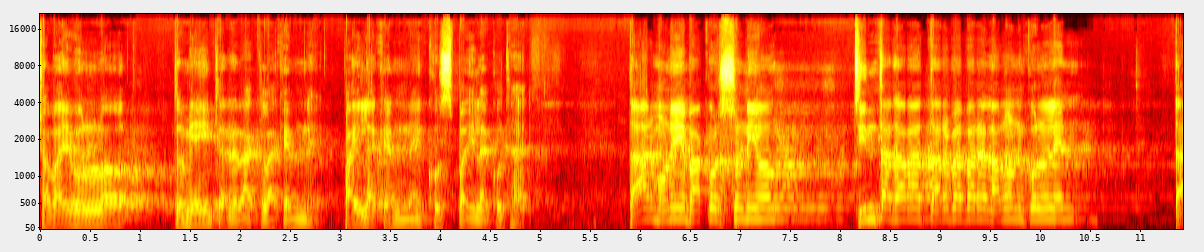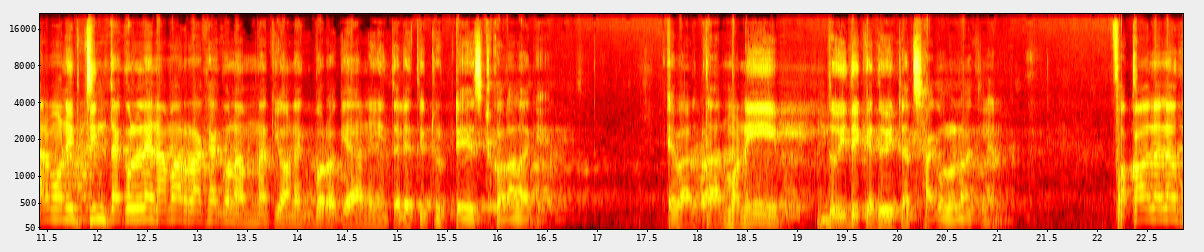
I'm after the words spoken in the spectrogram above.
সবাই বলল তুমি এইটারে রাখলা কেমনে পাইলা কেমনে খোঁজ পাইলা কোথায় তার মনে আকর্ষণীয় চিন্তাধারা তার ব্যাপারে লালন করলেন তার মনে চিন্তা করলেন আমার রাখা গোলাম নাকি অনেক বড় জ্ঞানী তাহলে তো একটু টেস্ট করা লাগে এবার তার মনে দুই দিকে দুইটা ছাগল রাখলেন فقال له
